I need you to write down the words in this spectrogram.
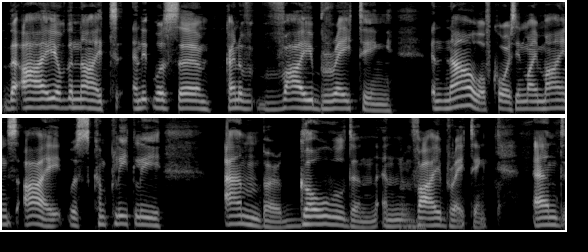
the eye of the night, and it was um, kind of vibrating. And now, of course, in my mind's eye, it was completely amber, golden, and Mm. vibrating. And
